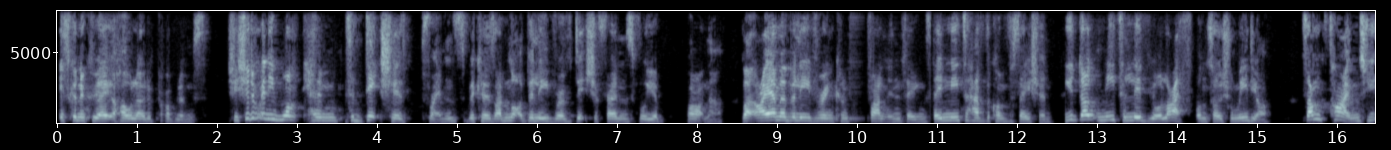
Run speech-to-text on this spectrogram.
it's going to create a whole load of problems. She shouldn't really want him to ditch his friends because I'm not a believer of ditch your friends for your partner. But I am a believer in confronting things. They need to have the conversation. You don't need to live your life on social media sometimes you,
